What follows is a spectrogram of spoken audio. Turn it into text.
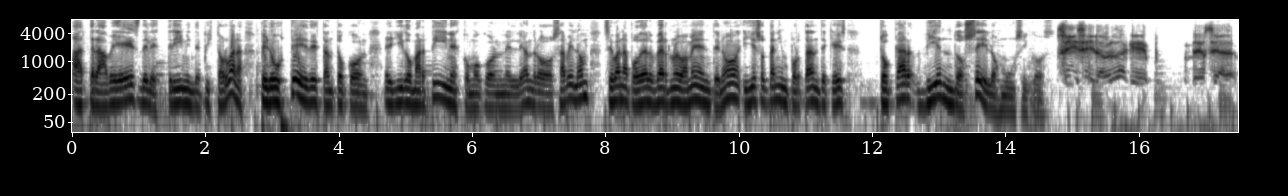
a través del streaming de Pista Urbana. Pero ustedes, tanto con el Guido Martínez como con el Leandro Sabelón, se van a poder ver nuevamente, ¿no? Y eso tan importante que es tocar viéndose los músicos. Sí, sí, la verdad que, o sea,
